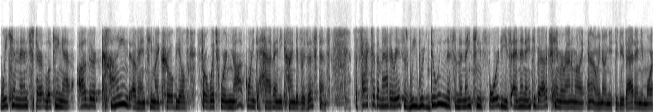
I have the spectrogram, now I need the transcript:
We can then start looking at other kind of antimicrobials for which we're not going to have any kind of resistance. The fact of the matter is, is we were doing this in the 1940s, and then antibiotics came around, and we're like, oh, we don't need to do that anymore.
